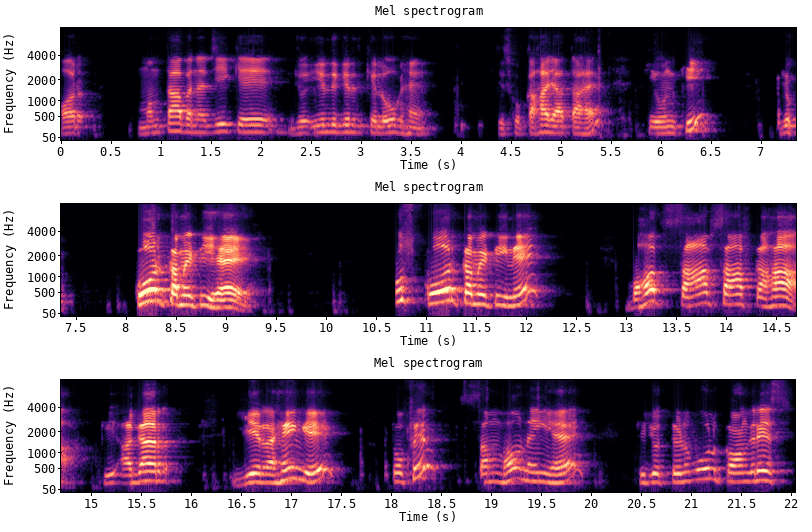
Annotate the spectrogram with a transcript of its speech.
और ममता बनर्जी के जो इर्द गिर्द के लोग हैं जिसको कहा जाता है कि उनकी जो कोर कमेटी है, उस कोर कमेटी ने बहुत साफ़ साफ़ कहा कि अगर ये रहेंगे तो फिर संभव नहीं है कि जो तृणमूल कांग्रेस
